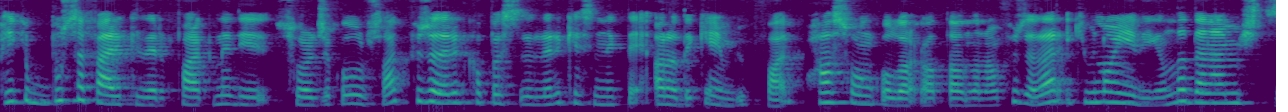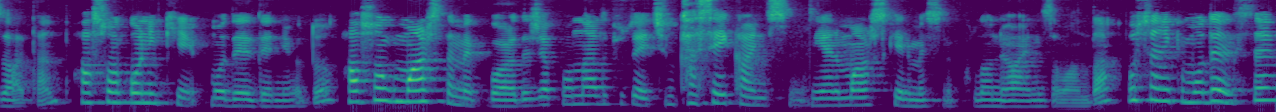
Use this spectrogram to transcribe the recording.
Peki bu seferkilerin farkı ne diye soracak olursak füzelerin kapasiteleri kesinlikle aradaki en büyük fark. Hwasong olarak adlandırılan füzeler 2017 yılında denenmişti zaten. Hwasong 12 model deniyordu. Hwasong Samsung Mars demek bu arada. Japonlar da füze için Kasei kanjisini yani Mars kelimesini kullanıyor aynı zamanda. Bu seneki model ise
